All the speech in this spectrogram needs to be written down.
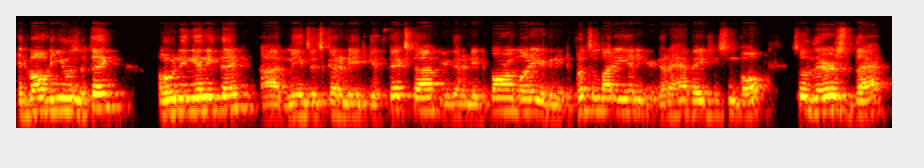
Involving you in the thing owning anything uh, means it's going to need to get fixed up. You're going to need to borrow money. You're going to need to put somebody in it. You're going to have agents involved. So there's that.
